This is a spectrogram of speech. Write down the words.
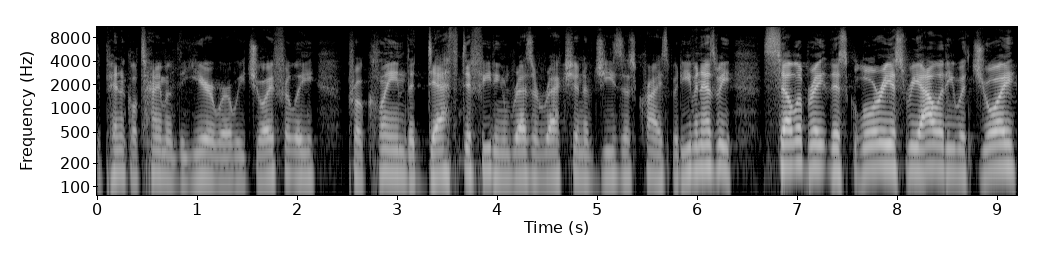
the pinnacle time of the year where we joyfully proclaim the death defeating resurrection of Jesus Christ. But even as we celebrate this glorious reality with joy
